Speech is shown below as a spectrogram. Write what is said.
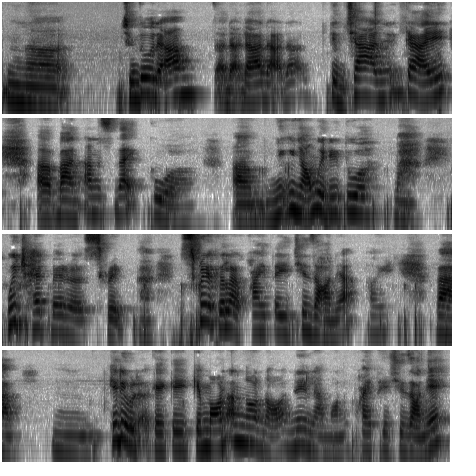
uh, chúng tôi đã đã đã đã đã, đã kiểm tra những cái uh, bàn ăn snack của um, những nhóm người đi tour mà which had better script à, script tức là khoai tây chiên giòn đấy ạ okay. và um, cái điều cái cái cái món ăn ngon đó nên là món khoai tây chiên giòn nhé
